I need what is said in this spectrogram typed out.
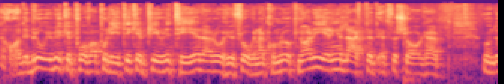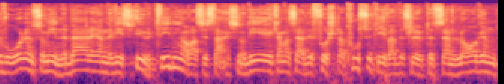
Ja, det beror ju mycket på vad politiker prioriterar och hur frågorna kommer upp. Nu har regeringen lagt ett, ett förslag här under våren som innebär en viss utvidgning av assistansen. Och det är kan man säga det första positiva beslutet sedan lagen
